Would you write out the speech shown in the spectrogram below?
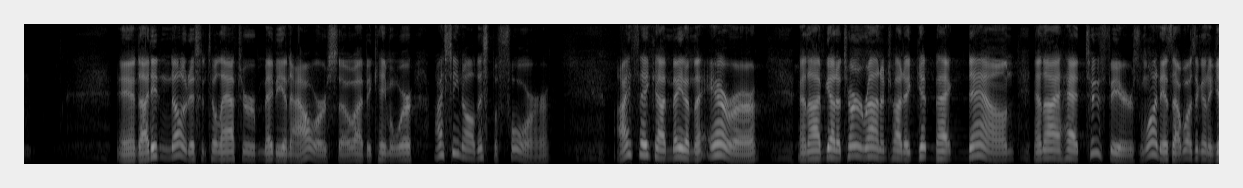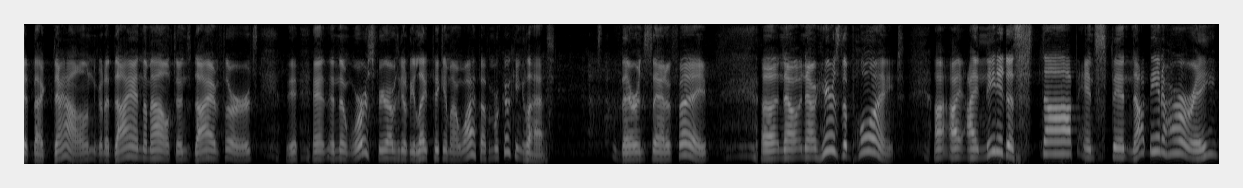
And I didn't notice until after maybe an hour or so, I became aware I've seen all this before. I think I've made an error, and I've got to turn around and try to get back down. And I had two fears. One is I wasn't going to get back down, going to die in the mountains, die of thirst. And, and the worst fear, I was going to be late picking my wife up from her cooking class there in Santa Fe. Uh, now, now, here's the point. I, I, needed to stop and spend, not be in a hurry,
